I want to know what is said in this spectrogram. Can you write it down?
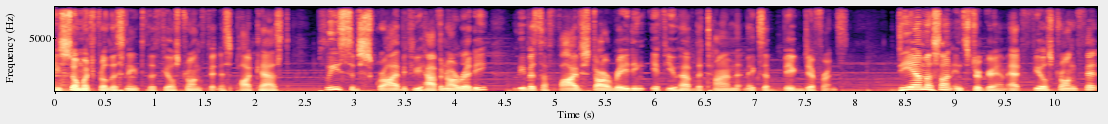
you so much for listening to the Feel Strong Fitness Podcast. Please subscribe if you haven't already. Leave us a five star rating if you have the time. That makes a big difference. DM us on Instagram at FeelStrongFit.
